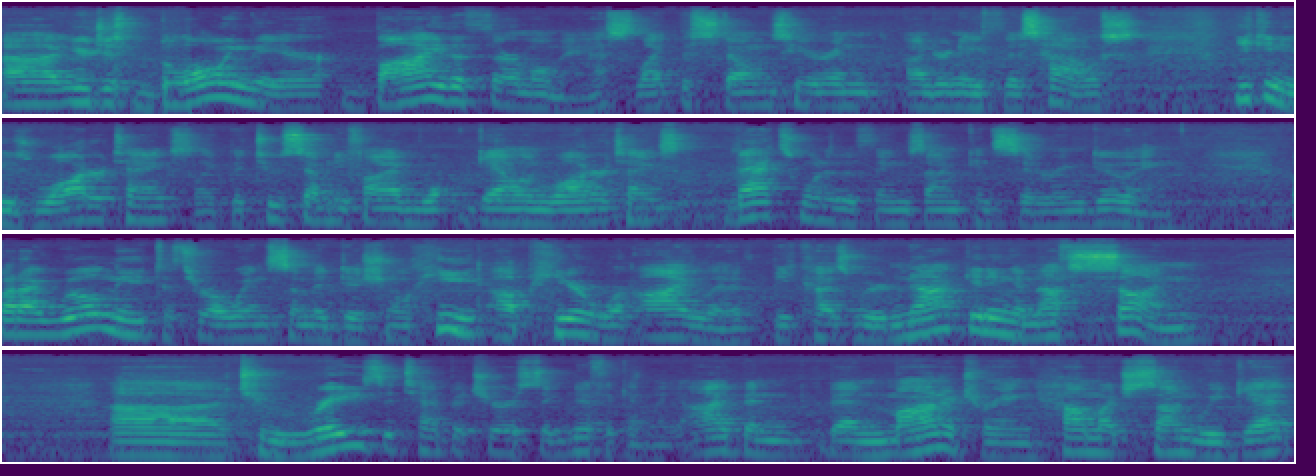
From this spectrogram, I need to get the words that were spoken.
Uh, you're just blowing the air by the thermal mass, like the stones here in, underneath this house. You can use water tanks, like the 275 gallon water tanks. That's one of the things I'm considering doing. But I will need to throw in some additional heat up here where I live because we're not getting enough sun uh, to raise the temperature significantly. I've been, been monitoring how much sun we get,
